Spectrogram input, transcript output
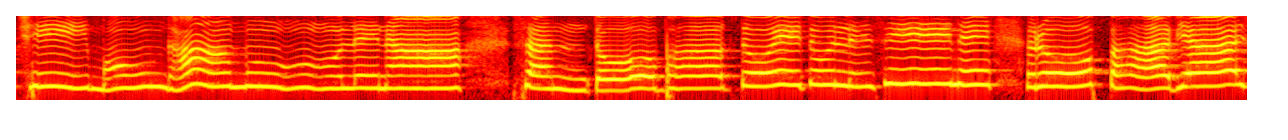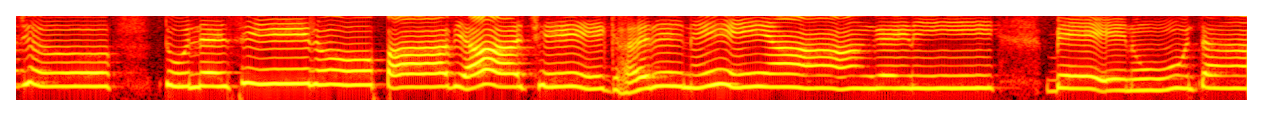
છે મોંઘા મૂલના. સંતો ભક્તોએ તુલસીને રોપાવ્યા જો. તુલસી રોપાવ્યા છે ઘરને આંગણી. બેનું તમે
